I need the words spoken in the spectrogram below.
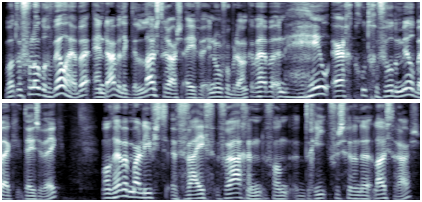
Wat we voorlopig wel hebben, en daar wil ik de luisteraars even enorm voor bedanken. We hebben een heel erg goed gevulde mailbag deze week. Want we hebben maar liefst vijf vragen van drie verschillende luisteraars.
